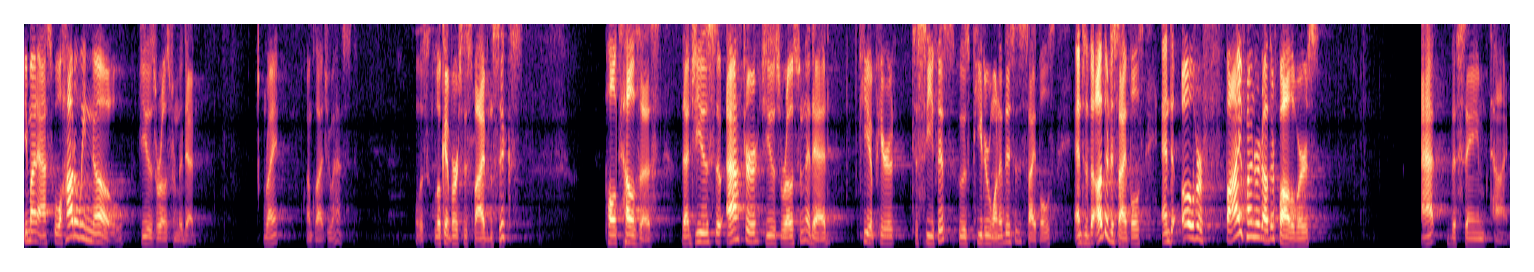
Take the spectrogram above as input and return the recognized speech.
You might ask, well, how do we know Jesus rose from the dead? Right? I'm glad you asked. Well, let's look at verses 5 and 6. Paul tells us that Jesus, after Jesus rose from the dead, he appeared to Cephas, who was Peter, one of his disciples, and to the other disciples, and to over 500 other followers at the same time.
